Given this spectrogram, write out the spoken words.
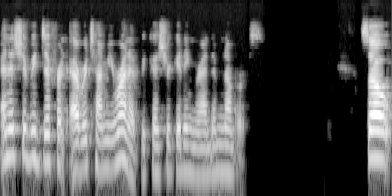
And it should be different every time you run it because you're getting random numbers. So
